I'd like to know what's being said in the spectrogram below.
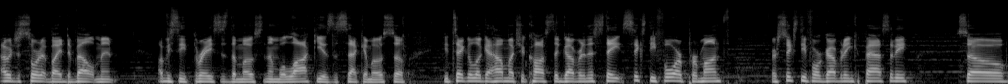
I would just sort it by development. Obviously, Thrace is the most, and then Wallachia is the second most. So if you take a look at how much it costs to govern this state, 64 per month, or 64 governing capacity. So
